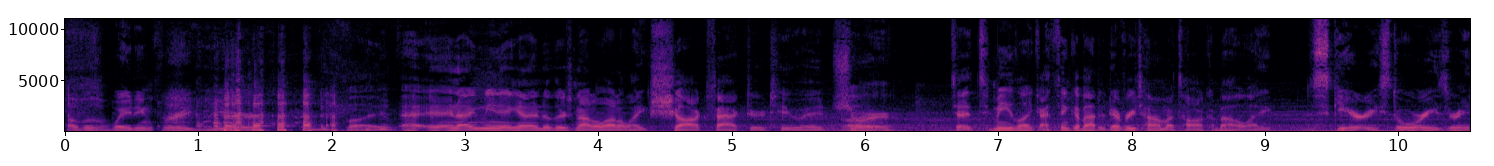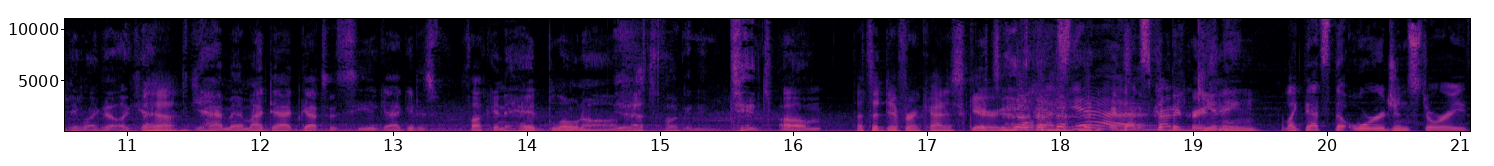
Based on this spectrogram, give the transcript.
I was waiting for a year, but and I mean, again, I know there's not a lot of like shock factor to it. Sure. To, to me, like I think about it every time I talk about like scary stories or anything like that. Like, yeah, Yeah. yeah, man, my dad got to see a guy get his fucking head blown off. Yeah, that's fucking intense. Bro. Um, That's a different kind of scary. yeah. that's the kinda crazy. beginning. Like that's the origin story.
